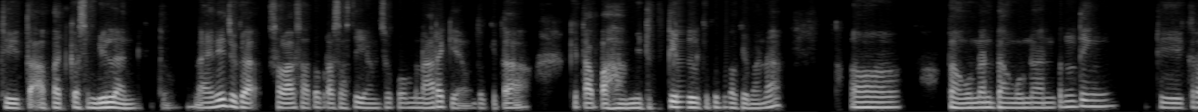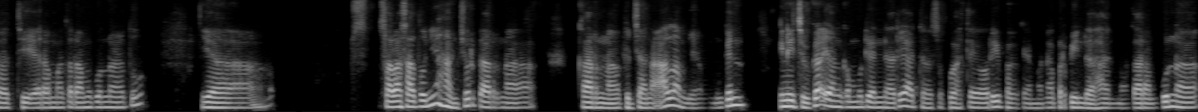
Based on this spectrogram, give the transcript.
di abad ke-9 gitu. Nah, ini juga salah satu prasasti yang cukup menarik ya untuk kita kita pahami detail gitu bagaimana uh, bangunan-bangunan penting di di era Mataram kuno itu ya salah satunya hancur karena karena bencana alam ya. Mungkin ini juga yang kemudian hari ada sebuah teori bagaimana perpindahan Mataram kuno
